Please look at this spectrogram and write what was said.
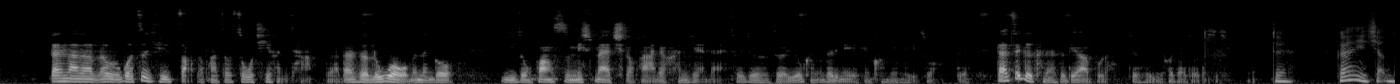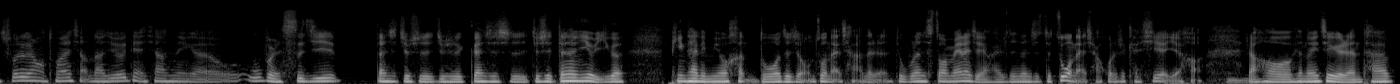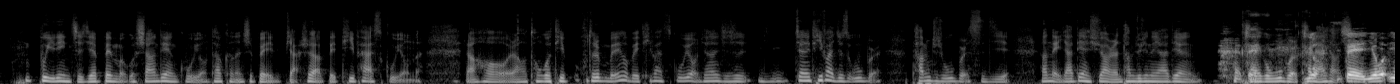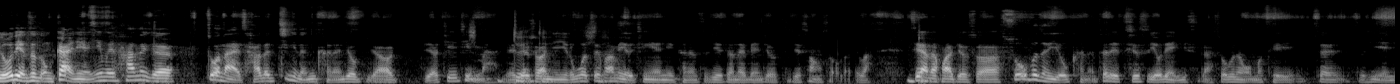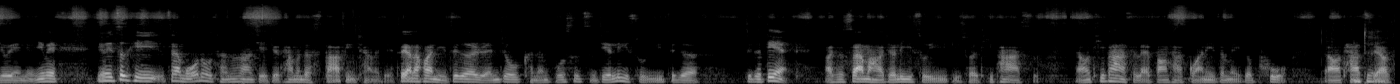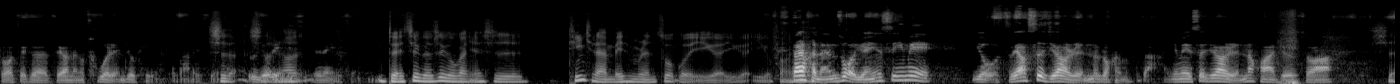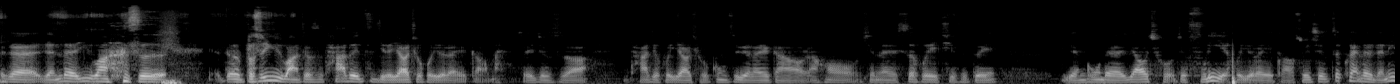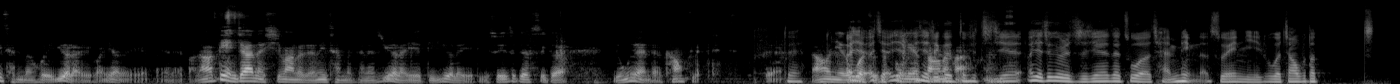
但是呢，那如果自己去找的话，这周期很长，对吧？但是如果我们能够以一种方式 mismatch 的话，就很简单，所以就是这有可能这里面有些空间可以做，对。但这个可能是第二步了，就是以后再做的事情。对，刚才你想说这个，让我突然想到，就有点像是那个 Uber 司机。但是就是就是，但是是就是，但是你有一个平台里面有很多这种做奶茶的人，就无论是 store manager 也好，还是真正是在做奶茶或者是 cashier 也好，然后相当于这个人他不一定直接被某个商店雇佣，他可能是被假设被 T Pass 雇佣的，然后然后通过 T 或者没有被 T Pass 雇佣，相当于只是你相当于 T Pass 就是 Uber，他们就是 Uber 司机，然后哪家店需要人，他们就去那家店 开一个 Uber 开两小时，对，有有点这种概念，因为他那个做奶茶的技能可能就比较。比较接近嘛，也就是说，你如果这方面有经验，你可能直接在那边就直接上手了，对吧？这样的话，就是说，说不准有可能，这里其实有点意思的，说不准我们可以再仔细研究研究，因为，因为这可以在某种程度上解决他们的 staffing challenge。这样的话，你这个人就可能不是直接隶属于这个这个店，而是三号就隶属于，比如说 T Pass，然后 T Pass 来帮他管理这么一个铺，然后他只要说这个只要能够出个人就可以了，对吧？类似是的，是有点意思，有点意思。对，这个这个我感觉是。听起来没什么人做过的一个一个一个方式，但是很难做，原因是因为有只要涉及到人的都很复杂，因为涉及到人的话，就是说这个人的欲望 是，呃，不是欲望，就是他对自己的要求会越来越高嘛，所以就是说他就会要求工资越来越高，然后现在社会其实对员工的要求就福利也会越来越高，所以这这块的人力成本会越来越高，越来越高越来越高，然后店家呢希望的人力成本可能是越来越低，越来越低，所以这个是一个永远的 conflict。对，然后你而且而且而且而且这个东西直接，而且这个是直接在做产品的，所以你如果招不到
